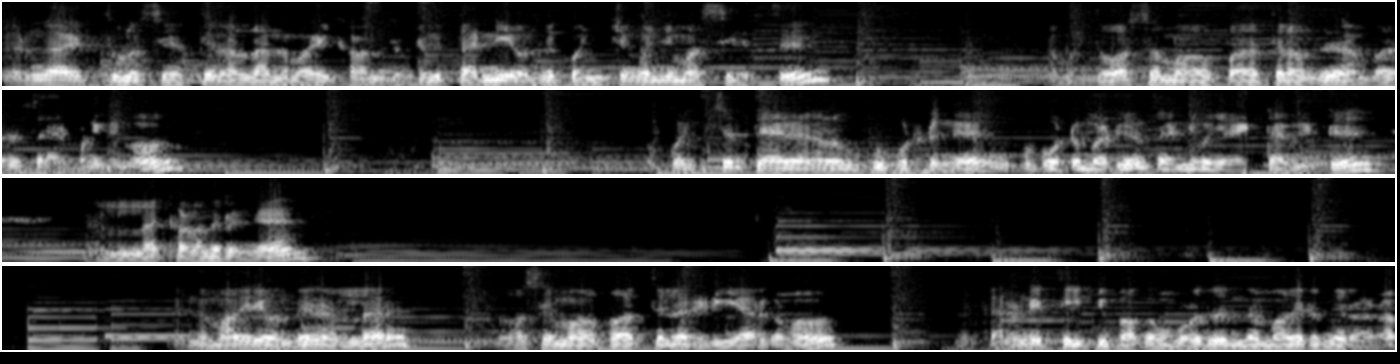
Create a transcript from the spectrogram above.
பெருங்காயத்தூளை சேர்த்து நல்லா அந்த மாதிரி கலந்துட்டு தண்ணியை வந்து கொஞ்சம் கொஞ்சமாக சேர்த்து நம்ம தோசை மாவு பதத்தில் வந்து நம்ம தயார் பண்ணிக்கணும். கொஞ்சம் தேவையான அளவு உப்பு போட்டுடுங்க. உப்பு போட்டு மறுபடியும் தண்ணி கொஞ்சம் லைட்டாக விட்டு நல்லா கலந்துடுங்க. இந்த மாதிரி வந்து நல்ல தோசை மாவு பதத்தில் ரெடியாக இருக்கணும். இந்த கரண்டை திருப்பி பார்க்கும்பொழுது இந்த மாதிரி வந்து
